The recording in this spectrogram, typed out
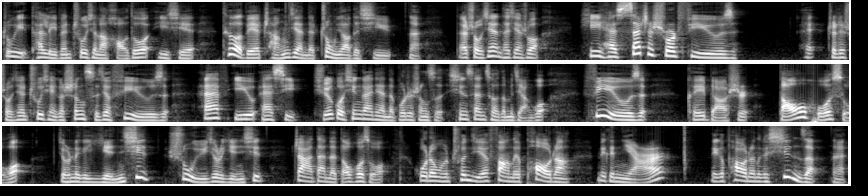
注意，它里边出现了好多一些特别常见的重要的习语。那那首先他先说，He has such a short fuse。哎，这里首先出现一个生词叫 fuse，f u s e。学过新概念的不是生词，新三册咱们讲过，fuse 可以表示导火索，就是那个引信，术语就是引信，炸弹的导火索，或者我们春节放那炮仗那个鸟儿。那个炮仗那个信子，哎，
